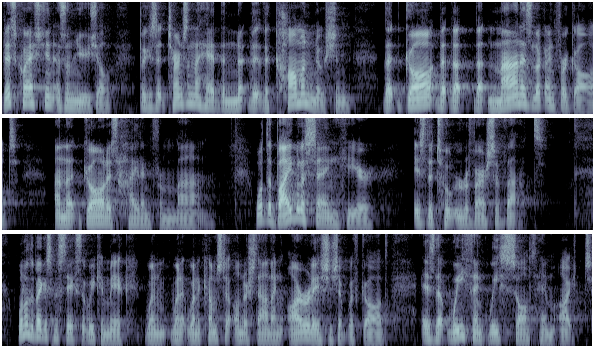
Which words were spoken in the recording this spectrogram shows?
This question is unusual because it turns on the head the, the, the common notion that, God, that, that, that man is looking for God and that God is hiding from man. What the Bible is saying here is the total reverse of that. One of the biggest mistakes that we can make when, when, it, when it comes to understanding our relationship with God is that we think we sought Him out.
